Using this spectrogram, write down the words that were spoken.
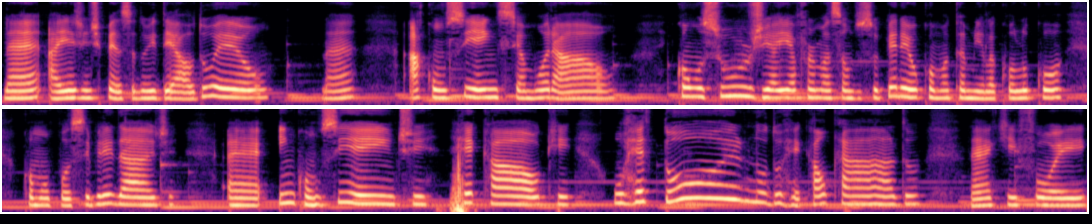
né? Aí a gente pensa no ideal do eu, né? A consciência moral, como surge aí a formação do supereu, como a Camila colocou como possibilidade, é, inconsciente, recalque, o retorno do recalcado, né, que foi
